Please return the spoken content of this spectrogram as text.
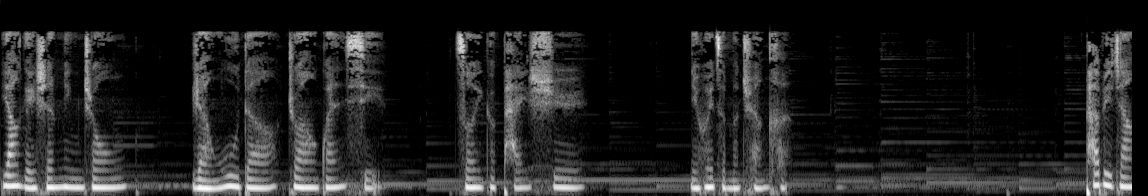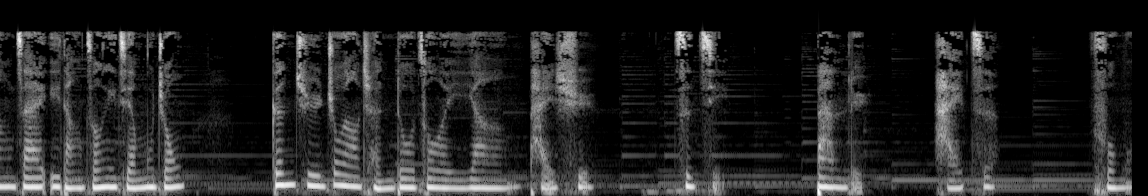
要给生命中人物的重要关系做一个排序，你会怎么权衡？Papi 酱在一档综艺节目中，根据重要程度做了一样排序：自己、伴侣、孩子、父母。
